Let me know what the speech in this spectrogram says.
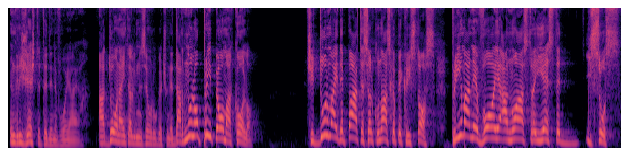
îngrijește-te de nevoia aia. Adu înaintea lui Dumnezeu în rugăciune, dar nu-l opri pe om acolo, ci du mai departe să-L cunoască pe Hristos. Prima nevoie a noastră este Isus.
